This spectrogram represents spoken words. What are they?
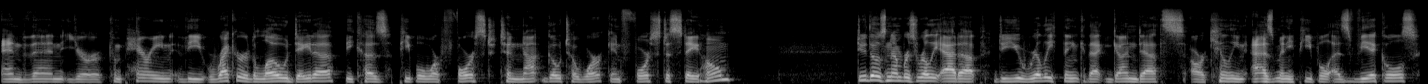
and then you're comparing the record low data because people were forced to not go to work and forced to stay home, do those numbers really add up? Do you really think that gun deaths are killing as many people as vehicles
